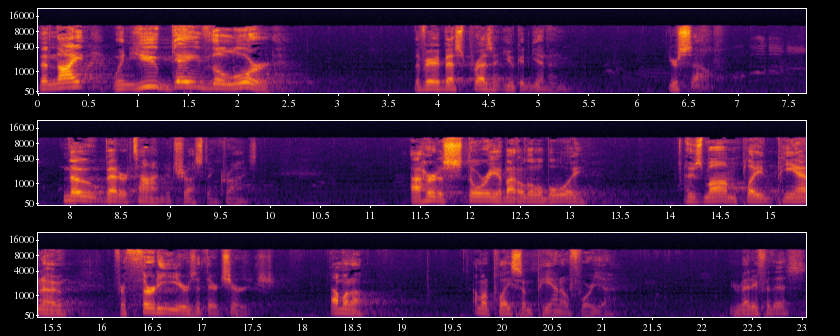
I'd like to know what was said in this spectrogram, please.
The night when you gave the Lord the very best present you could give Him yourself. No better time to trust in Christ. I heard a story about a little boy whose mom played piano for 30 years at their church. I'm going to I'm going to play some piano for you. You ready for this?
